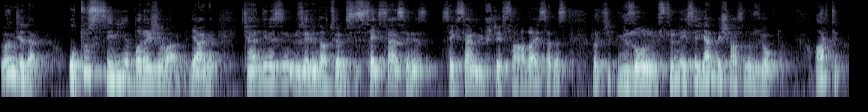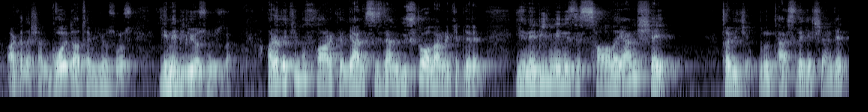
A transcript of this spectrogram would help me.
Önceden 30 seviye barajı vardı. Yani kendinizin üzerinde atıyorum siz 80'seniz 80 güçte sahadaysanız rakip 110'un üstünde ise yenme şansınız yoktu. Artık arkadaşlar gol de atabiliyorsunuz, yenebiliyorsunuz da. Aradaki bu farkı yani sizden güçlü olan rakipleri yenebilmenizi sağlayan şey tabii ki bunun tersi de geçerli.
